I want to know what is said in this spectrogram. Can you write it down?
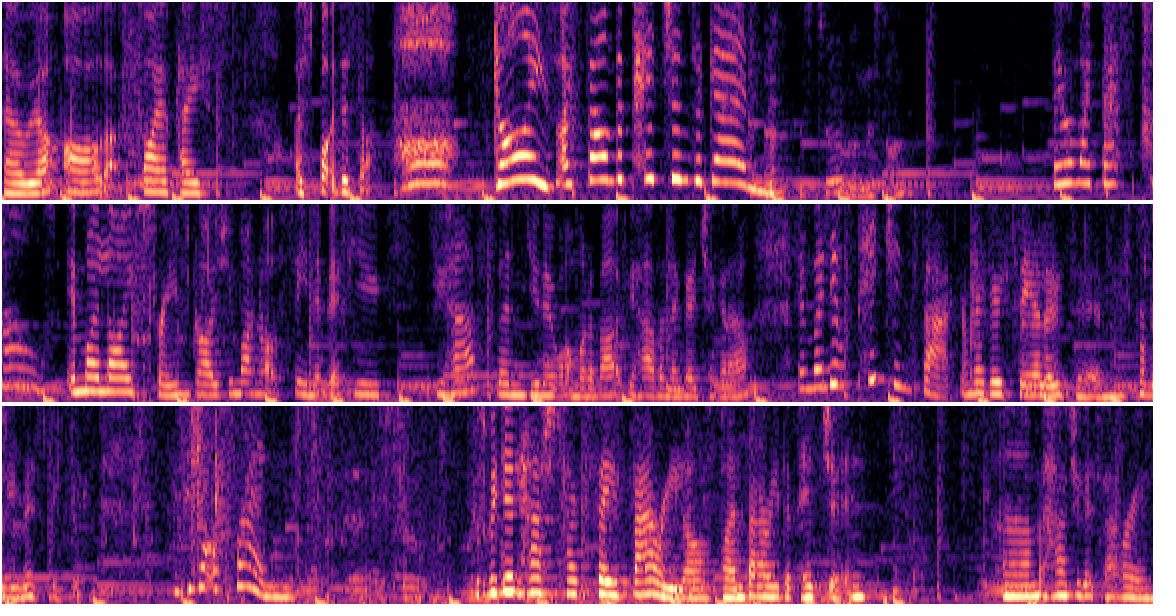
There we are. Oh, that fireplace. I spotted this. Oh, guys! I found the pigeons again. There's two of them this time. They were my best pals in my live stream, guys. You might not have seen it, but if you if you have, then you know what I'm on about. If you haven't, then go check it out. And my little pigeon's back. I'm gonna go say hello to him. He's probably missing me. Has he got a friend? Because we did hashtag save Barry last time, Barry the pigeon. Um, how'd you get to that room?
